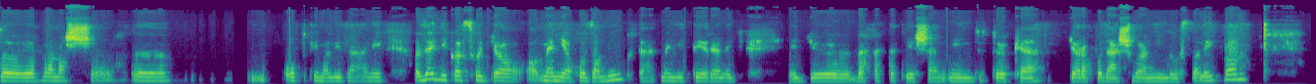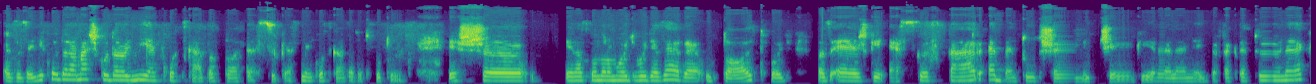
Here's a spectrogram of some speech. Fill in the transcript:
érdemes optimalizálni. Az egyik az, hogy a, a mennyi a hozamunk, tehát mennyit ér el egy, egy befektetésen, mind tőke gyarapodásban, mind osztalékban. Ez az egyik oldal. A másik oldal, hogy milyen kockázattal tesszük ezt, milyen kockázatot futunk. És én azt gondolom, hogy, hogy ez erre utalt, hogy az ESG eszköztár ebben tud segítségére lenni egy befektetőnek,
